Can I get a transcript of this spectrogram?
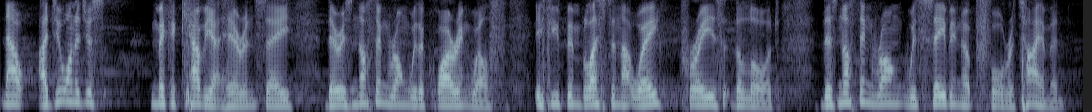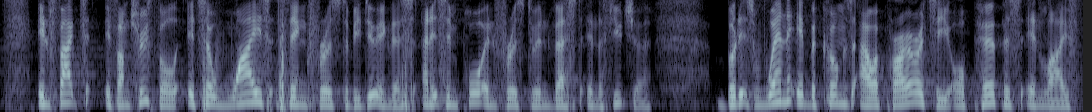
Now, I do want to just make a caveat here and say there is nothing wrong with acquiring wealth. If you've been blessed in that way, praise the Lord. There's nothing wrong with saving up for retirement. In fact, if I'm truthful, it's a wise thing for us to be doing this, and it's important for us to invest in the future. But it's when it becomes our priority or purpose in life,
